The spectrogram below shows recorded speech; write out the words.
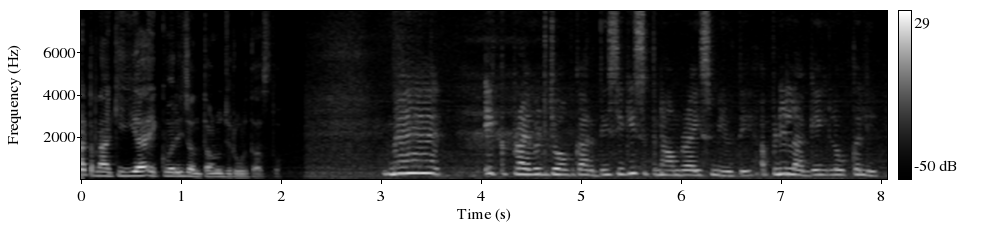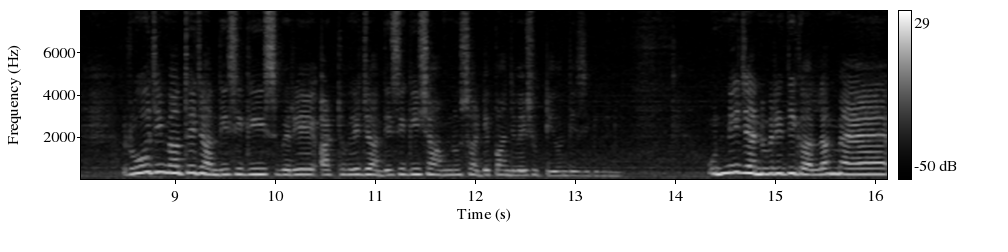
ਘਟਨਾ ਕੀ ਹੈ? ਇੱਕ ਵਾਰੀ ਜਨਤਾ ਨੂੰ ਜ਼ਰੂਰ ਦੱਸ ਦਿਓ। ਮੈਂ ਇੱਕ ਪ੍ਰਾਈਵੇਟ ਜੌਬ ਕਰਦੀ ਸੀਗੀ ਸਤਨਾਮ ਰਾਈਸ ਮਿਲ ਤੇ, ਆਪਣੇ ਲਾਗੇ ਹੀ ਰੋਜ਼ ਹੀ ਮੈਂ ਉੱਥੇ ਜਾਂਦੀ ਸੀਗੀ, ਸਵੇਰੇ 8 ਵਜੇ ਜਾਂਦੀ ਸੀਗੀ, ਸ਼ਾਮ ਨੂੰ 5:30 ਵਜੇ ਛੁੱਟੀ ਹੁੰਦੀ ਸੀਗੀ ਮੈਨੂੰ। 19 ਜਨਵਰੀ ਦੀ ਗੱਲ ਆ, ਮੈਂ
